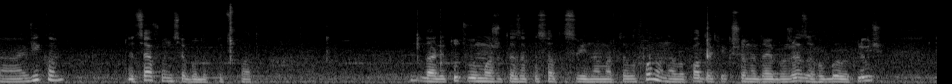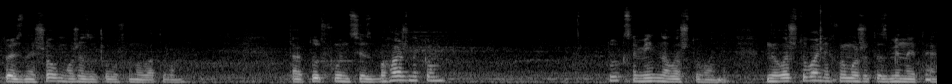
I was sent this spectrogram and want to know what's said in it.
е, вікон, то ця функція буде працювати. Далі тут ви можете записати свій номер телефону на випадок, якщо, не дай Боже, загубили ключ, хтось знайшов, може зателефонувати вам. Так, тут функції з багажником, тут самі налаштування. В налаштуваннях ви можете змінити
